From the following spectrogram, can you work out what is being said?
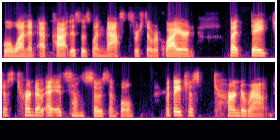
cool one at Epcot. This was when masks were still required, but they just turned up. It sounds so simple, but they just turned around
